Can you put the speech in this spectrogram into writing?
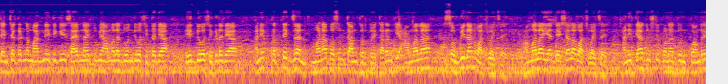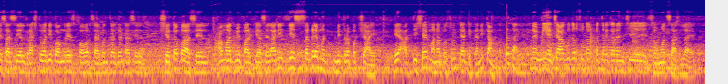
त्यांच्याकडनं मागणी येते की साहेब नाही तुम्ही आम्हाला दोन दिवस इथं द्या एक दिवस इकडं द्या. आणि प्रत्येकजण मनापासून काम करतोय कारण की आम्हाला संविधान वाचवायचं आहे आम्हाला या देशाला वाचवायचं आहे आणि त्या दृष्टिकोनातून काँग्रेस असेल राष्ट्रवादी काँग्रेस पवार साहेबांचा गट असेल शेकपा असेल आम आदमी पार्टी असेल आणि जे सगळे मत मित्रपक्ष आहेत हे अतिशय मनापासून त्या ठिकाणी काम करतात. नाही मी याच्या अगोदर सुद्धा पत्रकारांशी संवाद साधला आहे.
